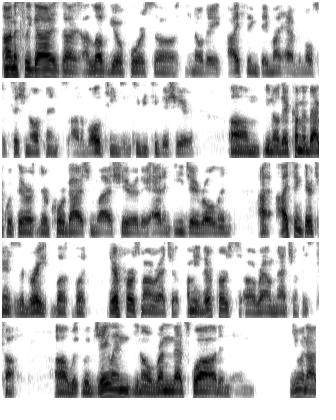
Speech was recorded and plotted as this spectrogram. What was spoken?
Honestly, guys, I, I love Gael Force. Uh, you know, they I think they might have the most efficient offense out of all teams in TBT this year. Um, you know, they're coming back with their their core guys from last year. They're adding EJ Rowland. I, I think their chances are great, but but their first round matchup, I mean, their first uh, round matchup is tough. Uh, with, with Jaylen, you know, running that squad and, and you and I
